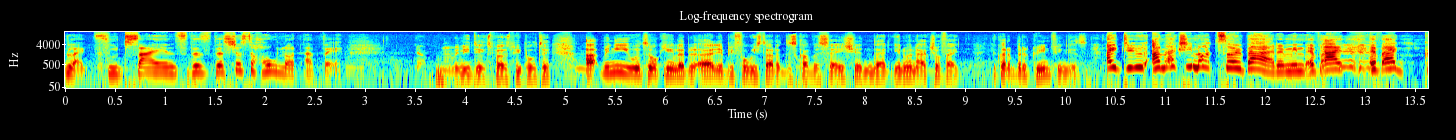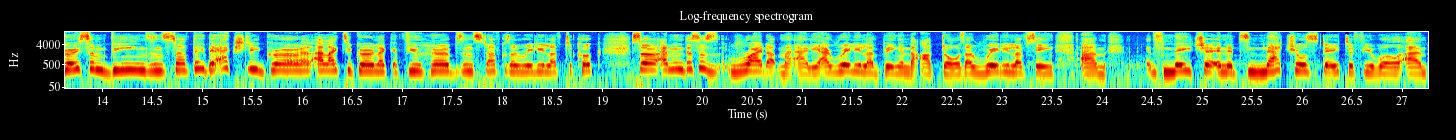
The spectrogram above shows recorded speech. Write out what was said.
like food science. There's, there's just a whole lot out there. Yeah. We need to expose people to. Uh, Minnie, you were talking a little bit earlier before we started this conversation that you know, in actual fact, you've got a bit of green fingers. I do. I'm actually not so bad. I mean, if I if I grow some beans and stuff, they, they actually grow. I like to grow like a few herbs and stuff because I really love to cook. So I mean, this is right up my alley. I really love being in the outdoors. I really love seeing um, nature in its natural state, if you will. Um,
